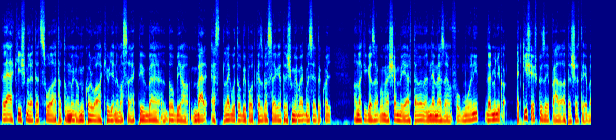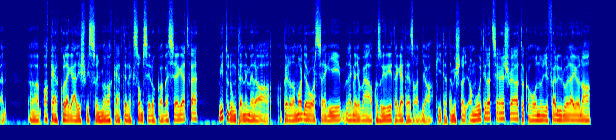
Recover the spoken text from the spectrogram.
lelkiismeretet szólaltatunk meg, amikor valaki ugye nem a szelektívbe dobja, bár ezt legutóbbi podcast beszélgetésünkben megbeszéltük, hogy annak igazából már semmi értelme, mert nem ezen fog múlni, de mondjuk egy kis és középvállalat esetében, akár kollegális viszonyban, akár tényleg szomszédokkal beszélgetve, mit tudunk tenni, mert a, például a magyarországi legnagyobb vállalkozói réteget ez adja ki. Tehát nem is nagy a multinacionális vállalatok, ahonnan ugye felülről lejön a,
